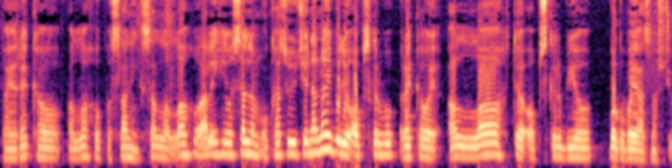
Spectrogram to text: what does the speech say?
pa je rekao Allahu poslanik sallallahu alaihi wasallam ukazujući na najbolju obskrbu, rekao je Allah te obskrbio bogobojaznošću.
